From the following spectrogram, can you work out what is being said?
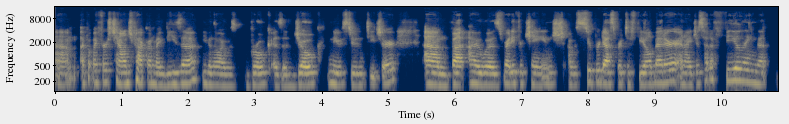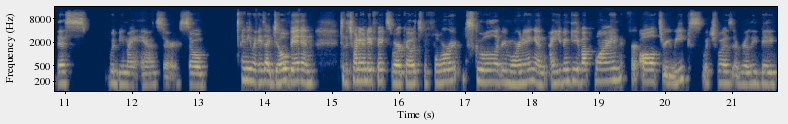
Um, I put my first challenge pack on my visa, even though I was broke as a joke new student teacher. Um, but I was ready for change. I was super desperate to feel better, and I just had a feeling that this would be my answer. So, anyways, I dove in to the 21 day fix workouts before school every morning, and I even gave up wine for all three weeks, which was a really big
